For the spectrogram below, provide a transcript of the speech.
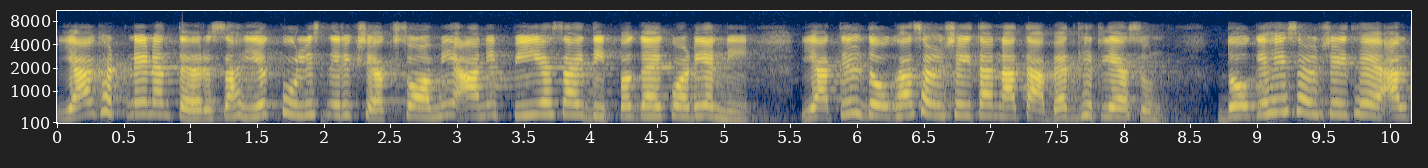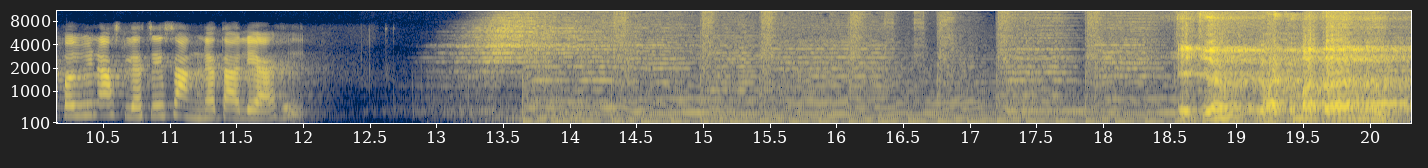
या घटनेनंतर सहाय्यक पोलीस निरीक्षक स्वामी आणि P S I Deepak Gaikwad यांनी यातील दोघा संशयितांना ताब्यात घेतले असून दोघेही संशयित हे अल्पवीन असल्याचे सांगण्यात आले आहे. H M Ghatmata news.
